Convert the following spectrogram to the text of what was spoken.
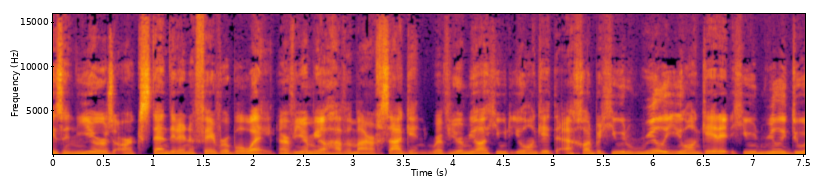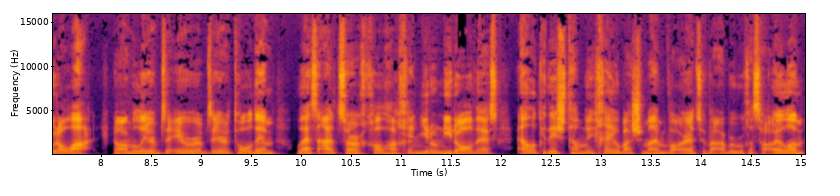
days and years are extended in a favorable way. Now, Rav Yirmiyah have a marach sagin. Rav Yirmiyah, he would elongate the echad, but he would really elongate it, he would really do it a lot. Now, Amalei Reb Zeir, Reb Zeir told him, "Less atzar kol hachin. You don't need all this. El kadesh tamlicheu b'shamayim va'aretz va'abaruchas ha'olam.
